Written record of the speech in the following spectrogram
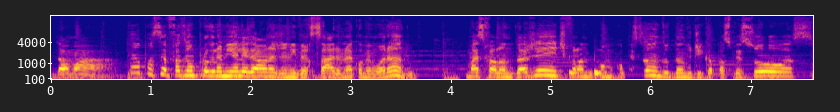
dar uma. Deu pra você fazer um programinha legal, né? De aniversário, né? Comemorando. Mas falando da gente, falando como começando, dando dica pras pessoas.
